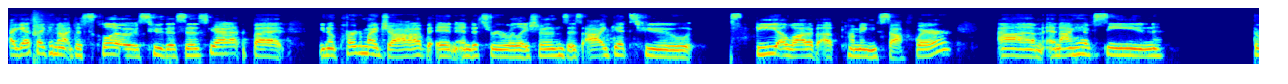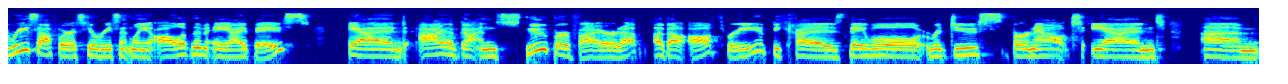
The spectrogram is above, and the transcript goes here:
I guess I cannot disclose who this is yet, but you know, part of my job in industry relations is I get to see a lot of upcoming software. Um, and I have seen three softwares here recently, all of them AI based. And I have gotten super fired up about all three because they will reduce burnout and um,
